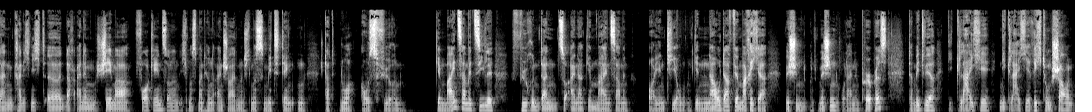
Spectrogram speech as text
dann kann ich nicht äh, nach einem Schema vorgehen, sondern ich muss mein Hirn einschalten und ich muss mitdenken, statt nur ausführen. Gemeinsame Ziele führen dann zu einer gemeinsamen Orientierung. Und genau dafür mache ich ja Vision und Mission oder einen Purpose, damit wir die gleiche, in die gleiche Richtung schauen.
